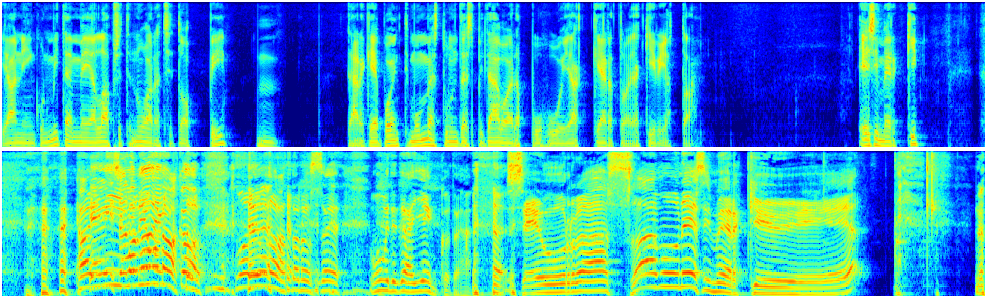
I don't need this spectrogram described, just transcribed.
ja niin kuin miten meidän lapset ja nuoret sit oppii. Mm. Tärkeä pointti. Mun mielestä tunteista pitää voida puhua ja kertoa ja kirjoittaa. Esimerkki. Ai Ei, niin, se mä oli olin unohtanut, mä olin unohtanut se. Mun piti tehdä jenkku tähän. Seuraa Samun esimerkki. No,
